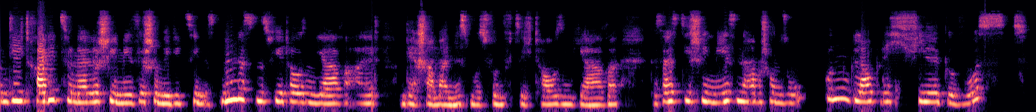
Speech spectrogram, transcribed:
Und die traditionelle chinesische Medizin ist mindestens 4000 Jahre alt und der Schamanismus 50.000 Jahre. Das heißt, die Chinesen haben schon so unglaublich viel gewusst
